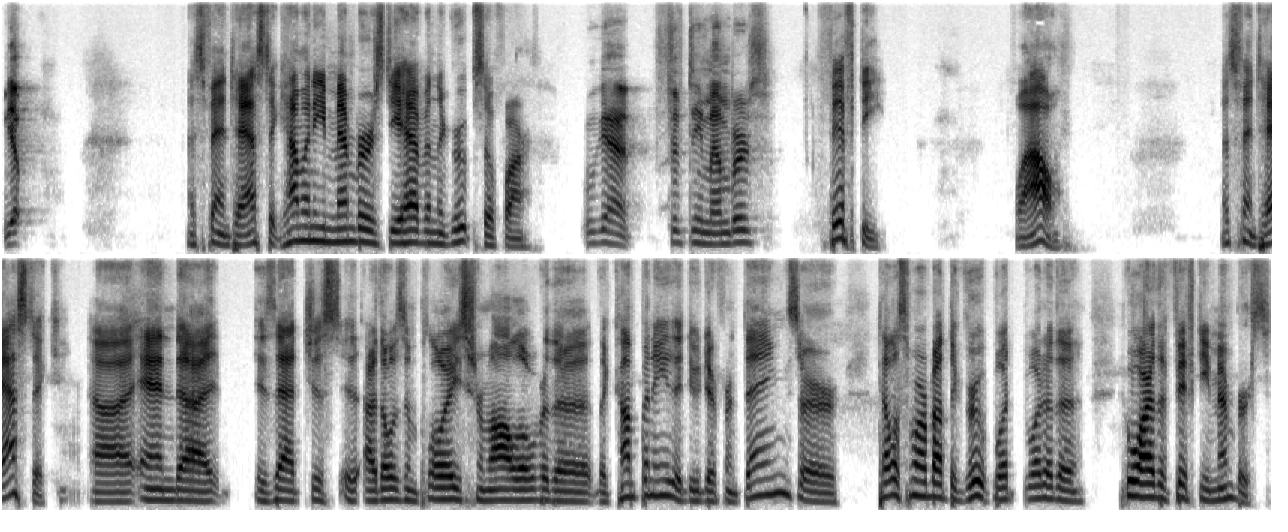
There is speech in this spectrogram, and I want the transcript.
Yep. That's fantastic. How many members do you have in the group so far? We got 50 members. 50. Wow. That's fantastic. Uh, and uh, is that just, are those employees from all over the, the company that do different things? Or tell us more about the group. What, what are the, who are the 50 members?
